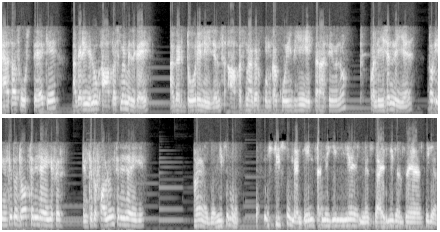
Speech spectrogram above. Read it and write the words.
ऐसा सोचते हैं कि अगर ये लोग आपस में मिल गए अगर दो रिलीजन्स आपस में अगर उनका कोई भी एक तरह से यू नो कोलिजन नहीं है तो इनकी तो जॉब चली जाएगी फिर। इनकी तो फॉलोइंग चली जाएगी। हाँ वही तो। उस चीज़ को मेंटेन करने के लिए मिसगाइड भी करते हैं ठीक है?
